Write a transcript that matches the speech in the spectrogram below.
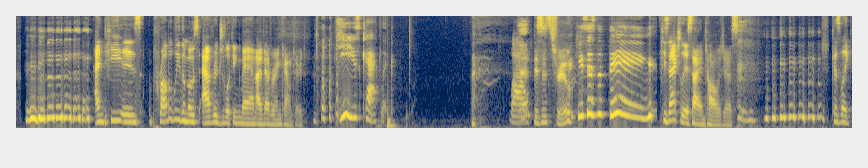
and he is probably the most average looking man I've ever encountered. He's Catholic. Wow. This is true. He says the thing. He's actually a Scientologist. Because, like,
